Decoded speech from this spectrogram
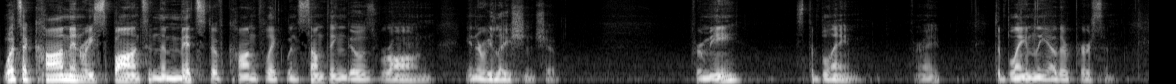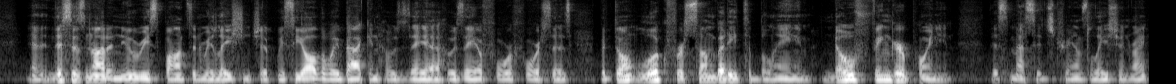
what's a common response in the midst of conflict when something goes wrong in a relationship? For me, it's to blame, right? To blame the other person. And this is not a new response in relationship. We see all the way back in Hosea. Hosea 4 4 says, But don't look for somebody to blame. No finger pointing. This message translation, right?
